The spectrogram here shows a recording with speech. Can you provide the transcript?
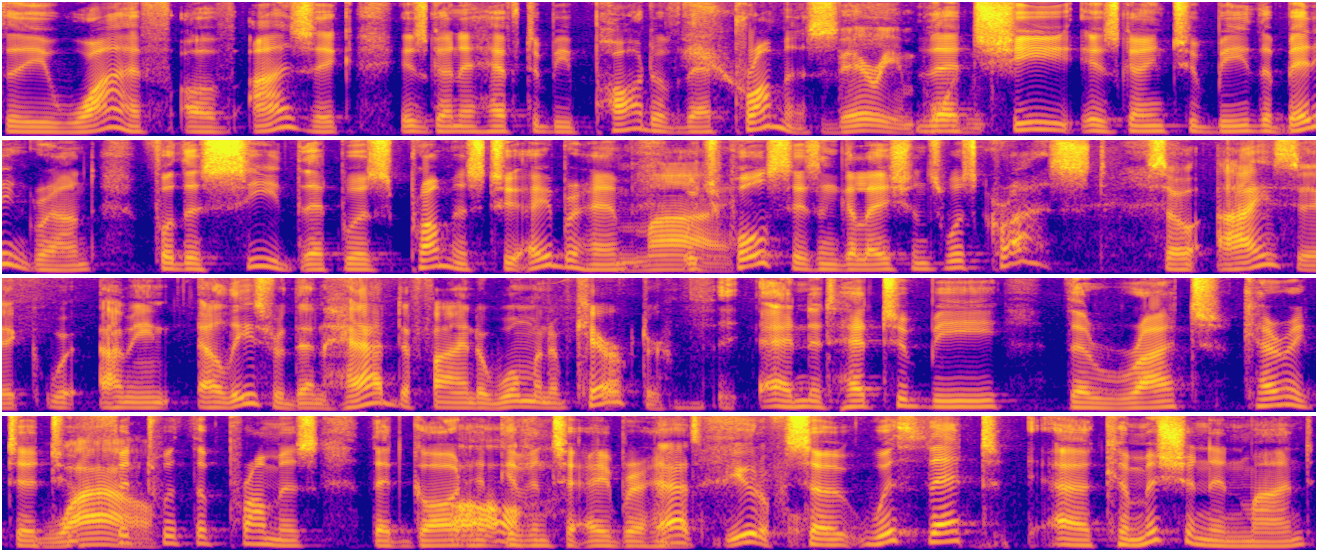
the wife of Isaac is going to have to be part of that promise. Very That she is going to be the bedding ground for the seed that was promised to Abraham, My. which Paul says in Galatians was Christ. So Isaac, I mean, Eliezer then had to find a woman of character. And it had to be the right character to Wow. fit with the promise that God Oh, had given to Abraham. that's beautiful. So, with that uh, commission in mind,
